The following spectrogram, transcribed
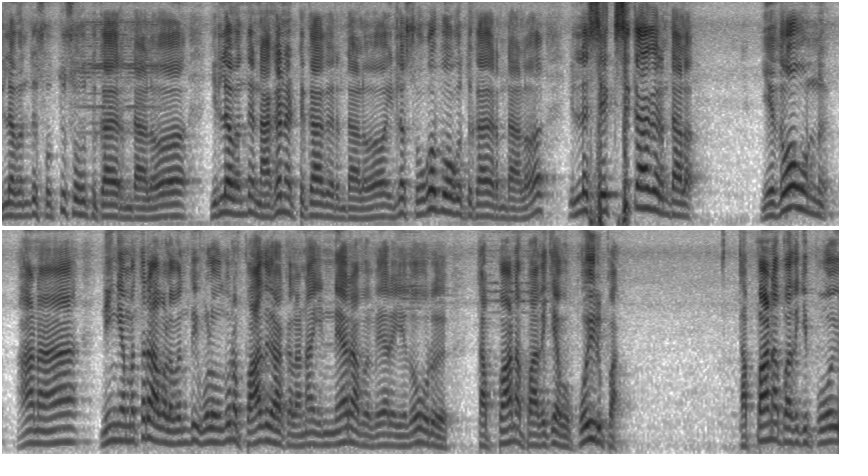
இல்லை வந்து சொத்து சொத்துக்காக இருந்தாலோ இல்லை வந்து நகை நட்டுக்காக இருந்தாலோ இல்லை சுகபோகத்துக்காக இருந்தாலோ இல்லை செக்ஸுக்காக இருந்தாலோ ஏதோ ஒன்று ஆனால் நீங்கள் மாத்திரம் அவளை வந்து இவ்வளோ தூரம் பாதுகாக்கலைன்னா இந்நேரம் அவள் வேறு ஏதோ ஒரு தப்பான பாதைக்கு அவள் போயிருப்பாள் தப்பான பாதைக்கு போய்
